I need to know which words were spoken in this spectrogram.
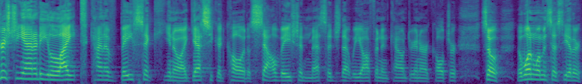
Christianity light, kind of basic, you know, I guess you could call it a salvation message that we often encounter in our culture. So the one woman says to the other,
